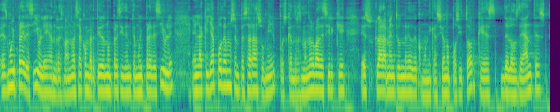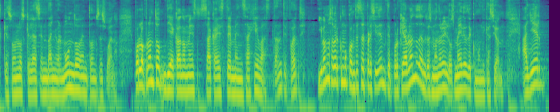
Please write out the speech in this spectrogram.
es muy predecible, Andrés Manuel se ha convertido en un presidente muy predecible, en la que ya podemos empezar a asumir pues que Andrés Manuel va a decir que es claramente un medio de comunicación opositor, que es de los de antes, que son los que le hacen daño al mundo, entonces bueno, por lo pronto The Economist saca este mensaje bastante fuerte. Y vamos a ver cómo contesta el presidente, porque hablando de Andrés Manuel y los medios de comunicación, ayer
